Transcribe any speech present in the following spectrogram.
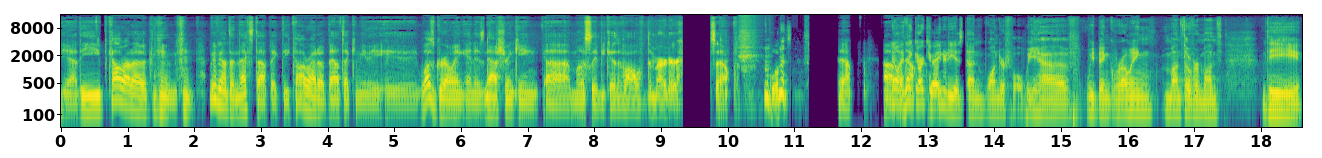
Yeah, the Colorado. moving on to the next topic, the Colorado Battletech community uh, was growing and is now shrinking, uh, mostly because of all of the murder. So, yeah. Uh, no, I but think our great- community has done wonderful. We have we've been growing month over month. The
